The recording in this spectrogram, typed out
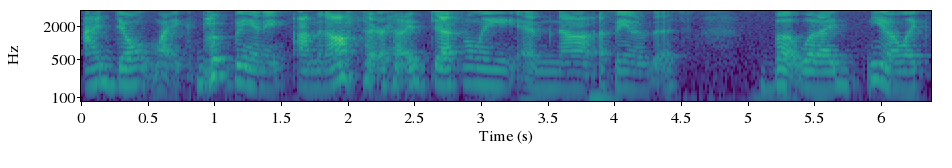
I don't like book banning. I'm an author. I definitely am not a fan of this. But what I, you know, like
